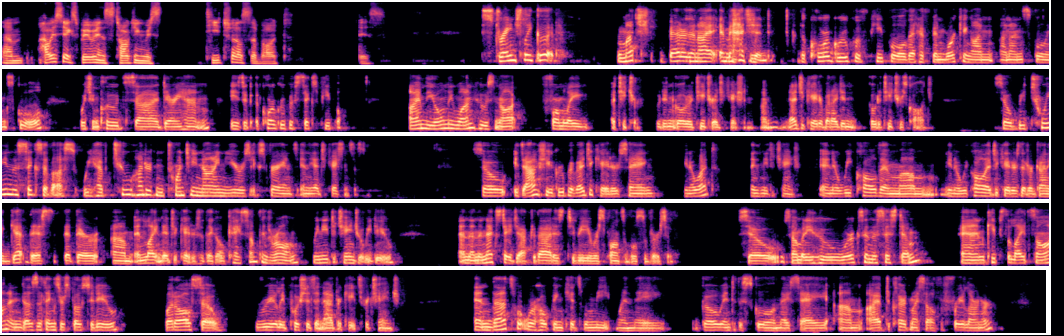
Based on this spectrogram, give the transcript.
Um, how is your experience talking with teachers about this? Strangely good, much better than I imagined. The core group of people that have been working on, on unschooling school, which includes uh, Derry Hannam, is a, a core group of six people. I'm the only one who is not formally a teacher, who didn't go to teacher education. I'm an educator, but I didn't go to teachers college. So between the six of us, we have 229 years experience in the education system. So it's actually a group of educators saying, you know what, things need to change. And we call them, um, you know, we call educators that are going to get this, that they're um, enlightened educators, that they go, okay, something's wrong. We need to change what we do. And then the next stage after that is to be a responsible subversive. So somebody who works in the system and keeps the lights on and does the things they're supposed to do, but also really pushes and advocates for change. And that's what we're hoping kids will meet when they go into the school and they say, um, I've declared myself a free learner,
